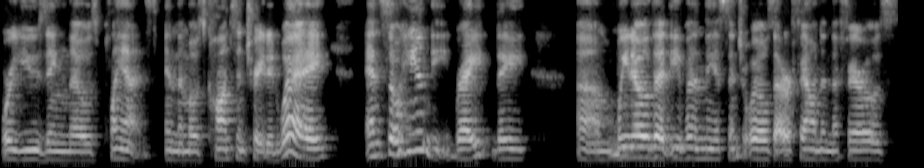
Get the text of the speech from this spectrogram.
we're using those plants in the most concentrated way. And so handy right? They um, we know that even the essential oils that are found in the pharaoh's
